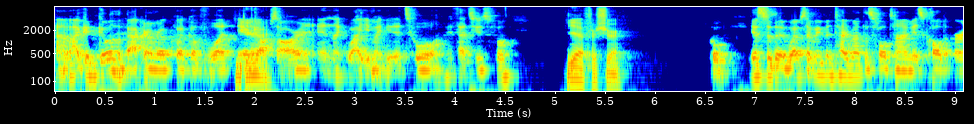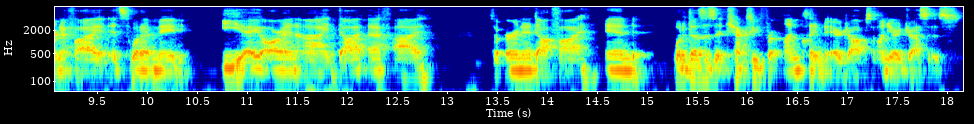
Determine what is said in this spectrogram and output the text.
um, I could go in the background real quick of what airdrops yeah. are and, and, like why you might need a tool if that's useful. Yeah, for sure. Cool. Yeah. So the website we've been talking about this whole time is called Earnify. It's what I've made E A R N I dot F I. So earn.fi. And what it does is it checks you for unclaimed airdrops on your addresses.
